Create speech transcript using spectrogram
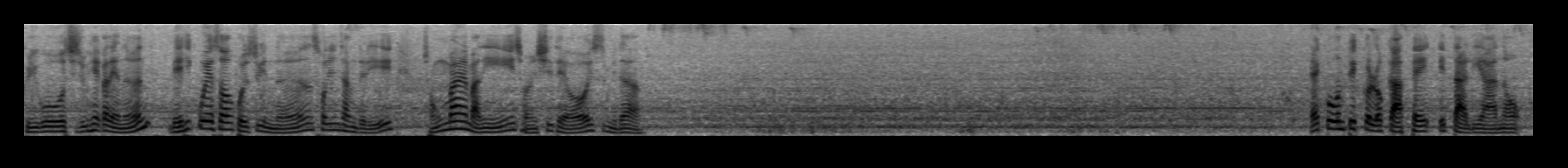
그리고 지중해관에는 메히코에서 볼 수 있는 선인장들이 정말 많이 전시되어 있습니다. 에코 un piccolo caffè italiano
